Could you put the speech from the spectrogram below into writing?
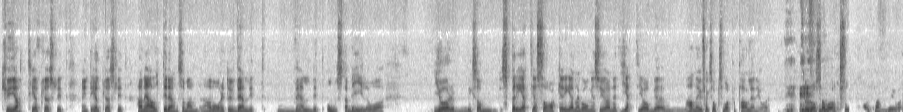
Kvyat helt plötsligt, ja, inte helt plötsligt, han är alltid den som han har varit och är väldigt, väldigt ostabil och gör liksom spretiga saker. Ena gången så gör han ett jättejobb. Han har ju faktiskt också varit på pallen i år. Så Ross har två pallplatser i år.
